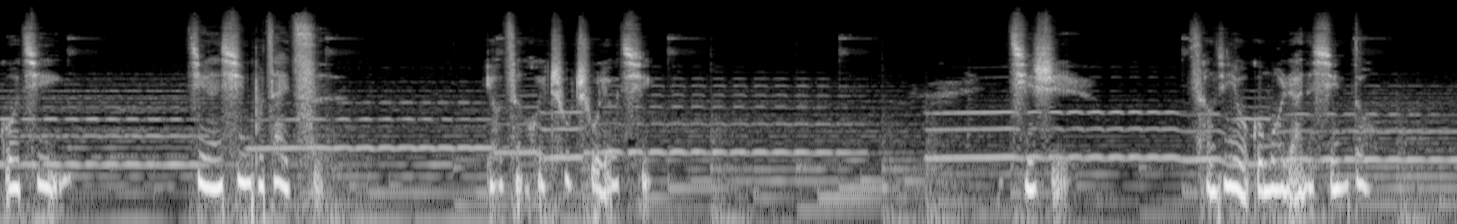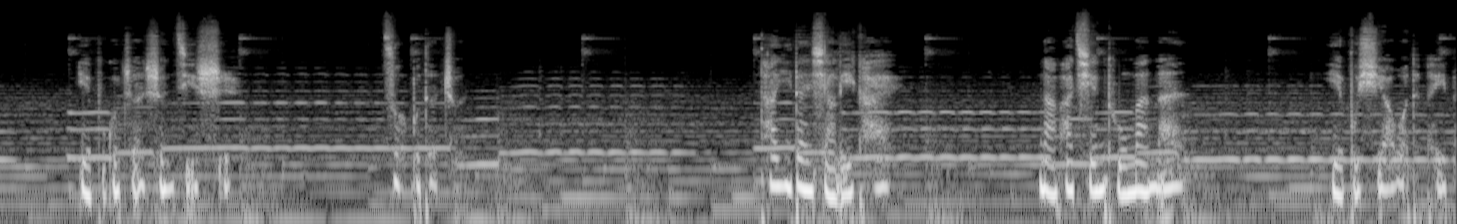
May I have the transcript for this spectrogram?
郭靖既然心不在此，又怎会处处留情？其实，曾经有过漠然的心动，也不过转瞬即逝，做不得准。他一旦想离开，哪怕前途漫漫，也不需要我的陪伴。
